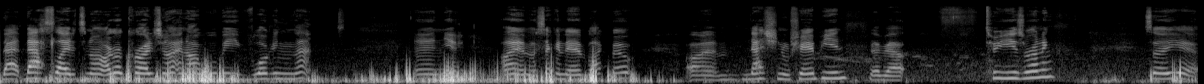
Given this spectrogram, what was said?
That that's later tonight. I got karate tonight, and I will be vlogging that. And yeah, I am a second dan black belt. I'm national champion about two years running. So yeah,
